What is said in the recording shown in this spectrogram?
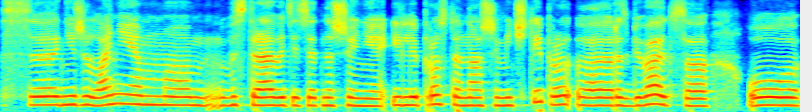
с нежеланием эм, выстраивать эти отношения, или просто наши мечты э, разбиваются о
